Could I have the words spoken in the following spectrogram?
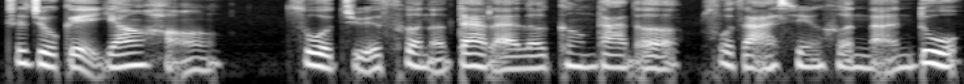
这就给央行做决策呢带来了更大的复杂性和难度。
